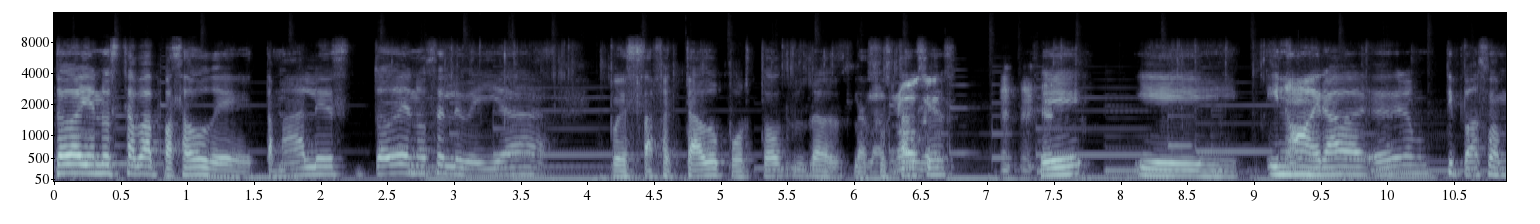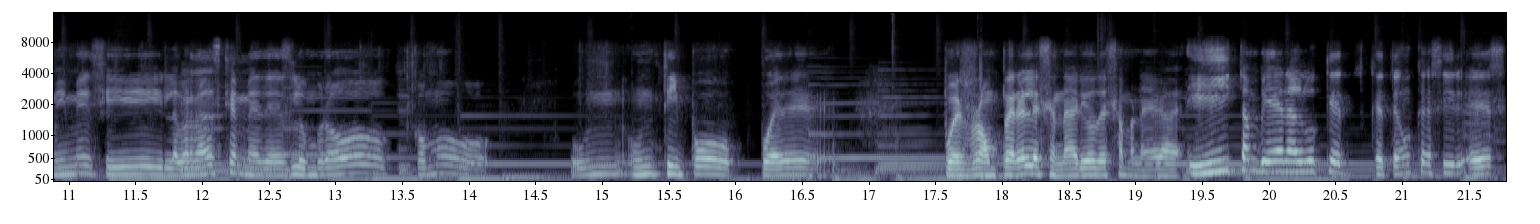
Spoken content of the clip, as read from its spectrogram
todavía no estaba pasado de tamales, todavía no se le veía pues afectado por todas las, sustancias. Y, y, no, era, era un tipazo. A mí me sí, la verdad es que me deslumbró cómo un, un tipo puede pues romper el escenario de esa manera. Y también algo que, que, tengo que decir es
